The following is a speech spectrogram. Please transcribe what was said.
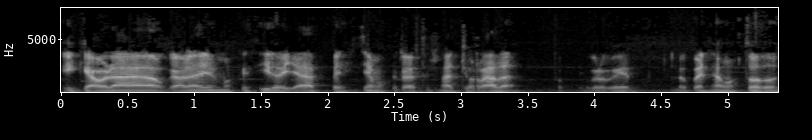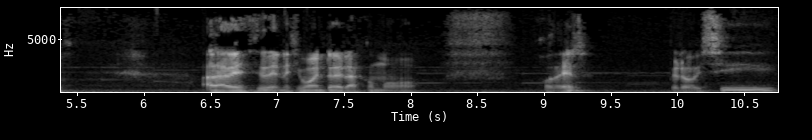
y que ahora, aunque ahora hemos crecido y ya pensamos que todo esto es una chorrada, porque yo creo que lo pensamos todos, a la vez en ese momento era como, joder, pero ¿y si,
